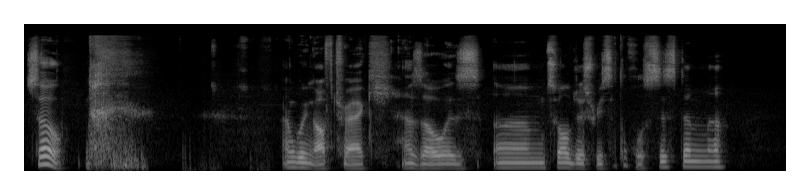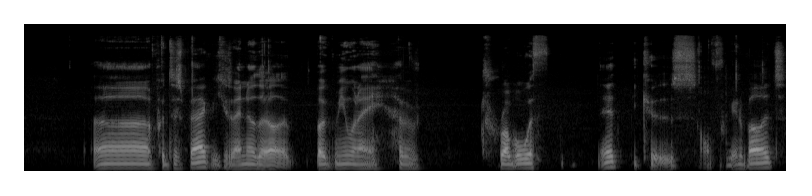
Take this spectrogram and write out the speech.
So, I'm going off track, as always, um, so I'll just reset the whole system, uh, put this back, because I know that'll bug me when I have trouble with it because I'll forget about it.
